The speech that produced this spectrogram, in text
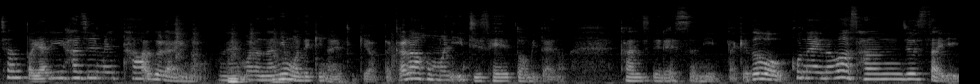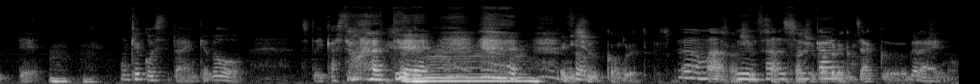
ちゃんとやり始めたぐらいの、ねうん。まだ何もできない時やったからほんまに一生徒みたいな感じでレッスンに行ったけどこの間は30歳で行ってうん。もう結構してたんやけどちょっと行かしてもらっうて。んうん。2週間ぐらいうんまあ、うん、3週3週三週間弱ぐらいの。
